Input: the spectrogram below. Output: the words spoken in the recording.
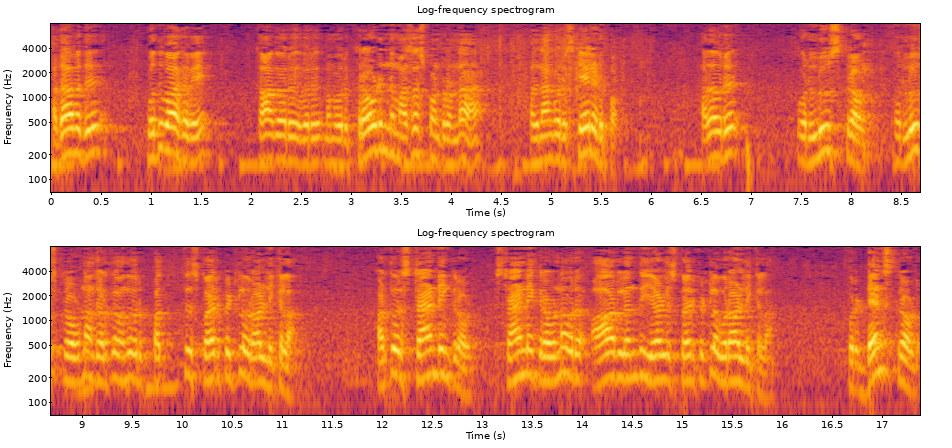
அதாவது பொதுவாகவே ஒரு ஒரு நம்ம ஒரு கிரௌடு நம்ம அசஸ் பண்றோம்னா அது நாங்கள் ஒரு ஸ்கேல் எடுப்போம். அதாவது ஒரு ஒரு லூஸ் க்ரௌட் ஒரு லூஸ் க்ரௌட்னா அந்த இடத்துல வந்து ஒரு பத்து ஸ்கொயர் ஃபீட்டில் ஒரு ஆள் நிற்கலாம் அடுத்து ஒரு ஸ்டாண்டிங் க்ரௌட் ஸ்டாண்டிங் க்ரௌட்னா ஒரு ஆறுலேருந்து ஏழு ஸ்கொயர் ஃபீட்டில் ஒரு ஆள் நிற்கலாம் ஒரு டென்ஸ் க்ரௌட்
